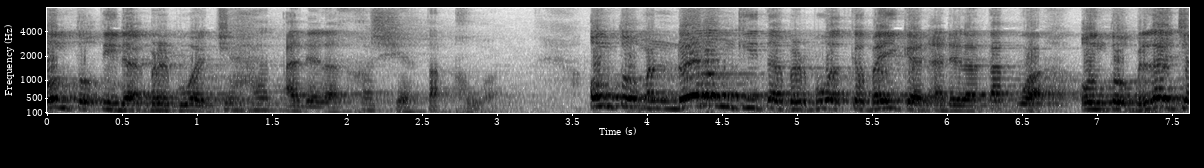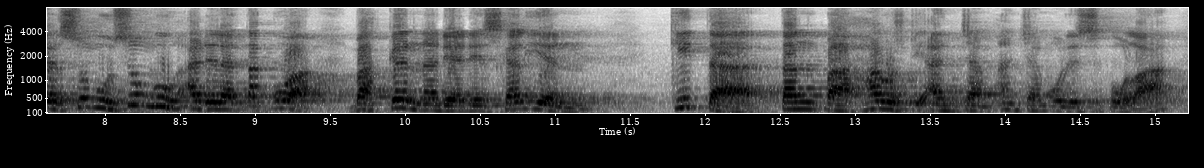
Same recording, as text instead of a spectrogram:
untuk tidak berbuat jahat adalah khasyah taqwa. Untuk mendorong kita berbuat kebaikan adalah takwa. Untuk belajar sungguh-sungguh adalah takwa. Bahkan adik-adik sekalian, kita tanpa harus diancam-ancam oleh sekolah,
